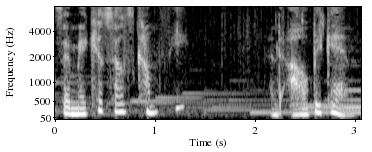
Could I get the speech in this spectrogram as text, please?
So make yourselves comfy, and I'll begin.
